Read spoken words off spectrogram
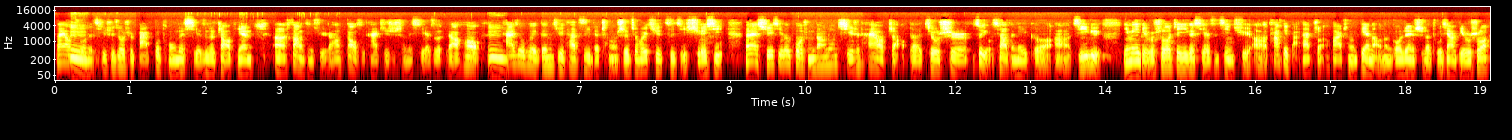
那要做的其实就是把不同的鞋子的照片呃放进去，然后告诉他这是什么鞋子，然后嗯，他就会根据他自己的城市就会去自己学习。那在学习的过程当中，其实他要找的就是最有效的那个啊几率，因为比如说这一个鞋子进去啊，他会把它转化成电脑能够认识的图像，比如说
